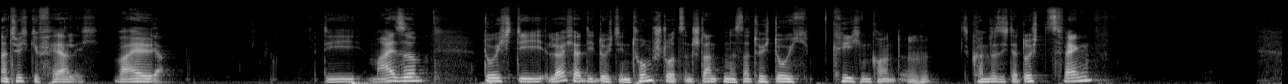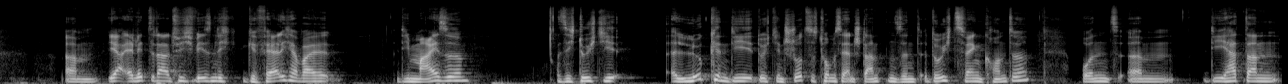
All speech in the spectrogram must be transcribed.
natürlich gefährlich, weil die Meise durch die Löcher, die durch den Turmsturz entstanden ist, natürlich durchkriechen konnte. Sie konnte sich da durchzwängen. Ähm, ja, er lebte da natürlich wesentlich gefährlicher, weil die Meise sich durch die Lücken, die durch den Sturz des Turmes ja entstanden sind, durchzwängen konnte. Und ähm, die hat dann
